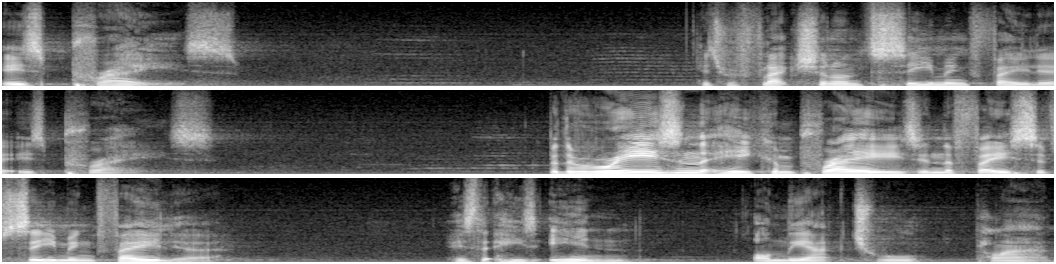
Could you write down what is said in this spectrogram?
is praise. His reflection on seeming failure is praise. But the reason that he can praise in the face of seeming failure is that he's in on the actual plan.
